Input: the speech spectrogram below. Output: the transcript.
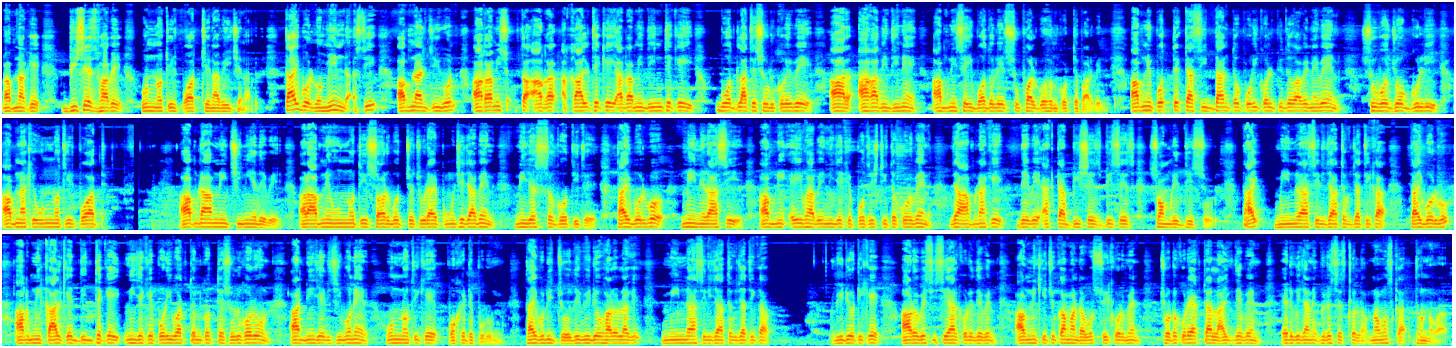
আপনাকে বিশেষভাবে উন্নতির পথ চেনাবেই চেনাবে। তাই বলব, মীন রাশি, আপনার জীবন আগামী সপ্তাহ, আগা, কাল থেকেই, আগামী দিন থেকেই বদলাতে শুরু করবে আর আগামী দিনে আপনি সেই বদলের সুফল গ্রহণ করতে পারবেন। আপনি প্রত্যেকটা সিদ্ধান্ত পরিকল্পিতভাবে নেবেন। শুভ যোগগুলি আপনাকে উন্নতির পথ আপনা আপনি চিনিয়ে দেবে। আর আপনি উন্নতির সর্বোচ্চ চূড়ায় পৌঁছে যাবেন নিজস্ব গতিতে। তাই বলব, মীন রাশি, আপনি এইভাবে নিজেকে প্রতিষ্ঠিত করবেন যা আপনাকে দেবে একটা বিশেষ বিশেষ সমৃদ্ধির সুর। তাই মিন রাশির জাতক জাতিকা তাই বলব আপনি কালকের দিন থেকেই নিজেকে পরিবর্তন করতে শুরু করুন আর নিজের জীবনের উন্নতিকে পকেটে পুরুন। তাই বলি, যদি ভিডিও ভালো লাগে, মীন রাশির জাতক জাতিকা, ভিডিওটিকে আরও বেশি শেয়ার করে দেবেন। আপনি কিছু কমান্ড অবশ্যই করবেন, ছোট করে একটা লাইক দেবেন। এটুকু জানি, ভিডিও শেষ করলাম। নমস্কার, ধন্যবাদ।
